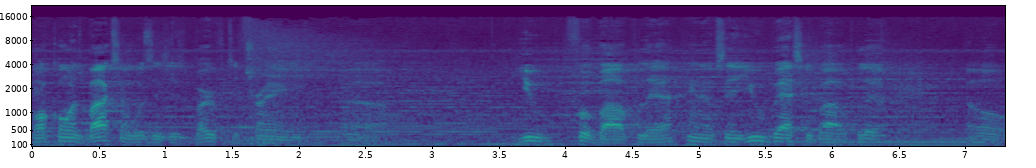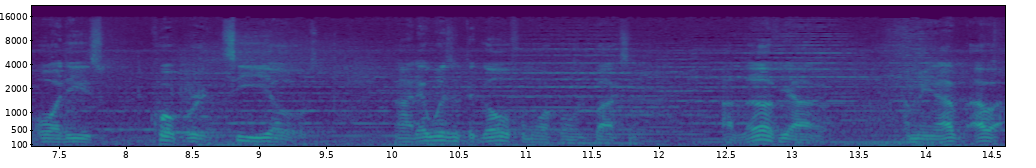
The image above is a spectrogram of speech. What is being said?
Mark Owens Boxing wasn't just birth to train uh, you football player, you know what I'm saying, you basketball player, uh, or these corporate CEOs. Nah, that wasn't the goal for Mark Owens Boxing. I love y'all. I mean, I, I,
